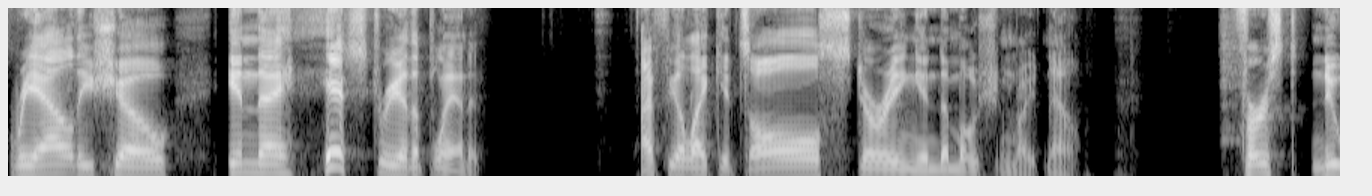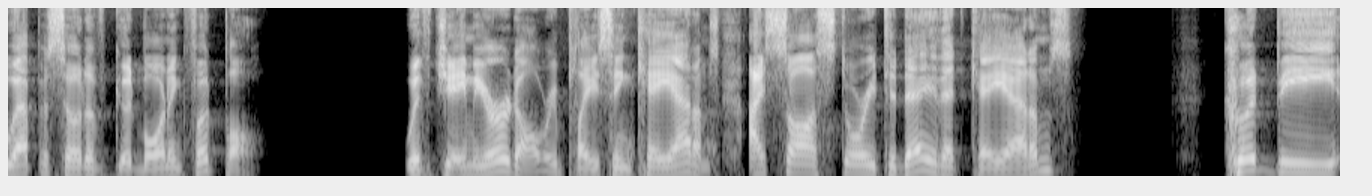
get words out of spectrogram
reality show in the history of the planet. I feel like it's all stirring into motion right now first new episode of Good Morning Football with Jamie Erdahl replacing Kay Adams. I saw a story today that Kay Adams could be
